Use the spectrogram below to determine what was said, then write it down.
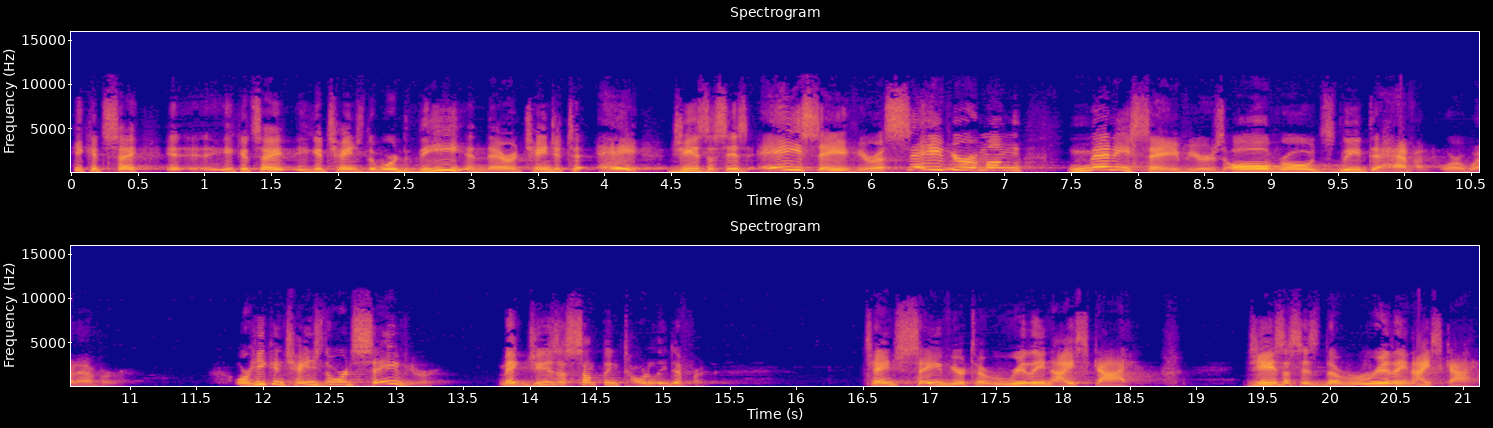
He could say, he could say, he could change the word the in there and change it to a. Jesus is a savior, a savior among many saviors. All roads lead to heaven or whatever. Or he can change the word savior. Make Jesus something totally different. Change savior to really nice guy. Jesus is the really nice guy.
